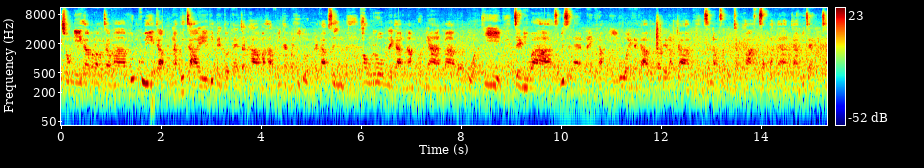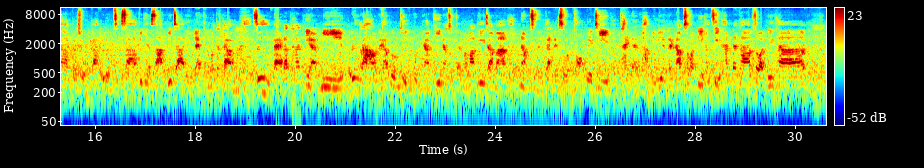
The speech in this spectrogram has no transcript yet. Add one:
ในช่วงนี้ครับเราจะมาพูดคุยกับนักวิจัยที่เป็นตัวแทนจากทางมหาวิทยาลัยมหิดลนะครับ ซึ่งเข้าร่วมในการนำผลงานมาประกวดที่เจนีวาสวิตเซอร์แลนด์ในครั้งนี้ด้วยนะครับแล้วก็ได้รับการสนับสนุนจากทางสำนักงานการวิจัยแห่งชาติกระทรวงการอุดมศึกษาวิทยาศาสตร์วิจัย และนวัตกรรม ซึ่งแต่ละท่านเนี่ยมีเรื่องราวนะครับรวมถึงผลงานที่น่าสนใจมากๆที่จะมานำเสนอกันในโซนของเวที Thailand p a v i l i o n นะครับ สวัสดีทั้ง 4 ท่านนะครับ สวัสดีครับ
